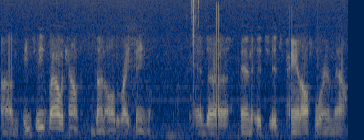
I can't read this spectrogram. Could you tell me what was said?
um, he's, he's by all accounts done all the right things, and uh, and it's it's paying off for him now.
